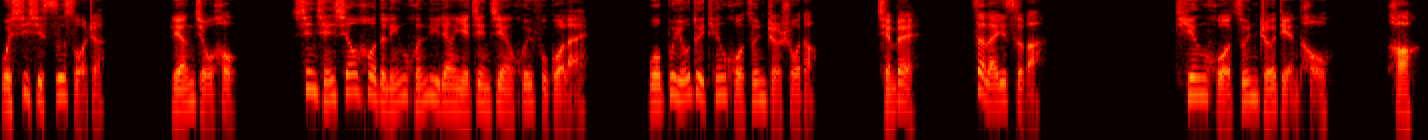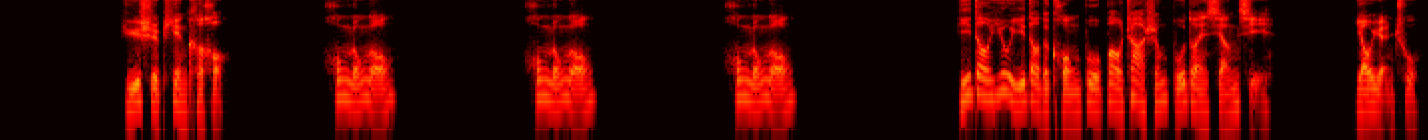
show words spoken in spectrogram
我细细思索着，良久后，先前消耗的灵魂力量也渐渐恢复过来。我不由对天火尊者说道：“前辈，再来一次吧。”天火尊者点头：“好。”于是片刻后，轰隆隆，轰隆隆，轰隆隆，一道又一道的恐怖爆炸声不断响起。遥远处，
